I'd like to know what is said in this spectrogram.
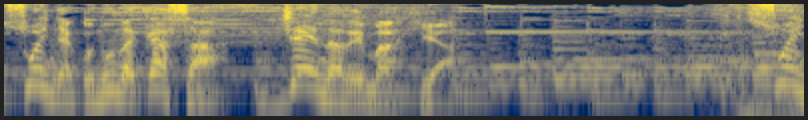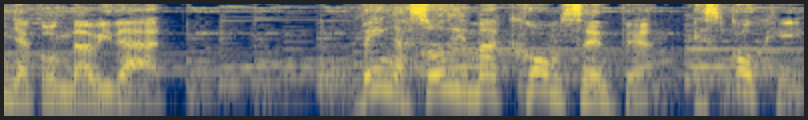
Sueña con una casa llena de magia. Sueña con Navidad. Ven a Sodimac Home Center. Escoge,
